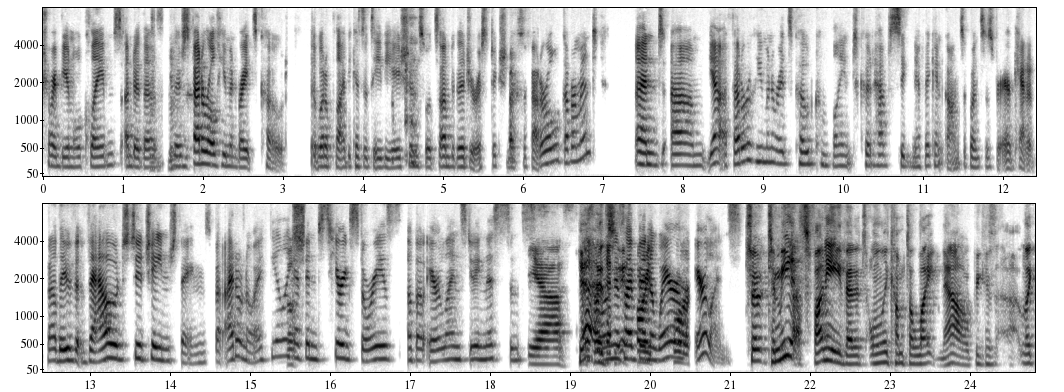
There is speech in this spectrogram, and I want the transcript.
tribunal claims under the mm-hmm. there's federal human rights code that would apply because it's aviation, so it's under the jurisdiction of the federal government. And um, yeah, a federal human rights code complaint could have significant consequences for Air Canada. Now they've vowed to change things, but I don't know. I feel like I've been hearing stories about airlines doing this since yeah, yeah, as long as I've been aware of airlines. So to me, it's funny that it's only come to light now because uh, like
